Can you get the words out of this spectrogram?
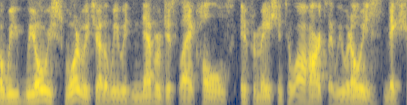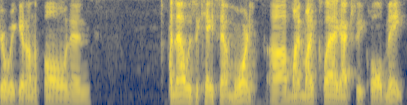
But we we always swore to each other we would never just like hold information to our hearts. Like we would always make sure we get on the phone and and that was the case that morning. Uh, Mike, Mike Clegg actually called me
